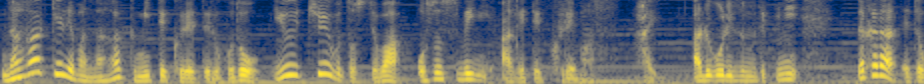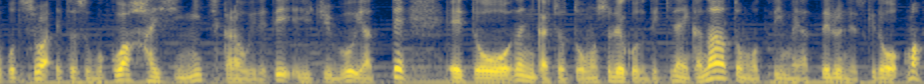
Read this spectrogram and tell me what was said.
長ければ長く見てくれてるほど YouTube としてはおすすめに上げてくれます。はい。アルゴリズム的にだから、えっと、今年は、えっと、僕は配信に力を入れて YouTube をやって、えっと、何かちょっと面白いことできないかなと思って今やってるんですけど、まあ、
